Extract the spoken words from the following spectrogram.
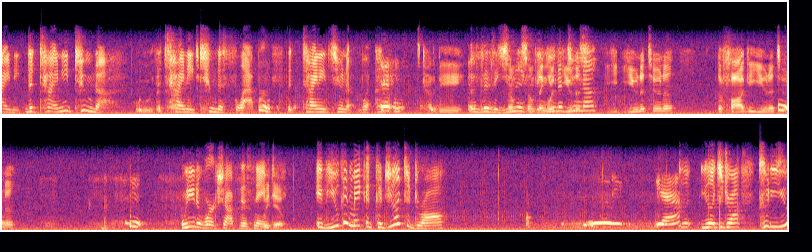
tiny, the tiny tuna, Ooh, the tiny tuna slapper, the tiny tuna. What? I, It's got to be is it a some, uni, something with unituna? unis, unituna, the foggy unituna. We need to workshop this name. We do. If you can make a, could you like to draw? yeah. You like to draw? Could you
